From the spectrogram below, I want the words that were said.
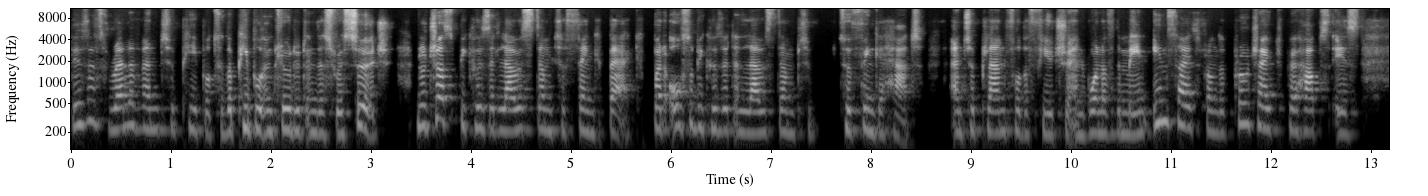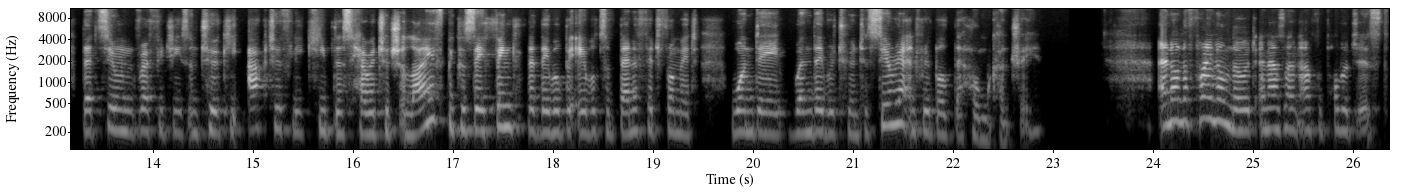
this is relevant to people, to the people included in this research, not just because it allows them to think back, but also because it allows them to, to think ahead and to plan for the future. And one of the main insights from the project perhaps is that Syrian refugees in Turkey actively keep this heritage alive because they think that they will be able to benefit from it one day when they return to Syria and rebuild their home country. And on a final note, and as an anthropologist,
